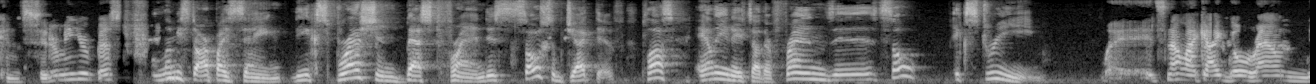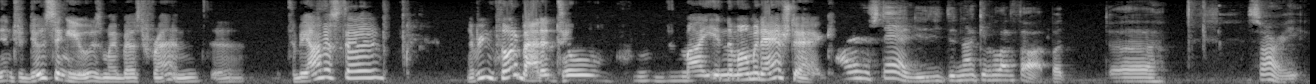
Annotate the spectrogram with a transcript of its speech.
consider me your best friend? Let me start by saying the expression best friend is so subjective, plus alienates other friends, is so extreme. It's not like I go around introducing you as my best friend. Uh, to be honest, uh, never even thought about it till my in the moment hashtag. I understand. You, you, did not give it a lot of thought, but uh, sorry.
